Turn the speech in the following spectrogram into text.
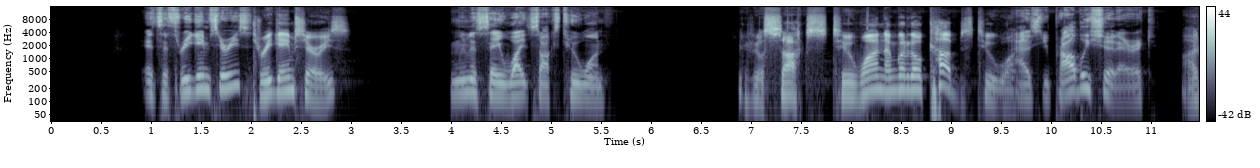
it's a three game series. Three game series. I'm going to say White Sox 2 1. To go Sox 2 1. I'm going to go Cubs 2 1. As you probably should, Eric. I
